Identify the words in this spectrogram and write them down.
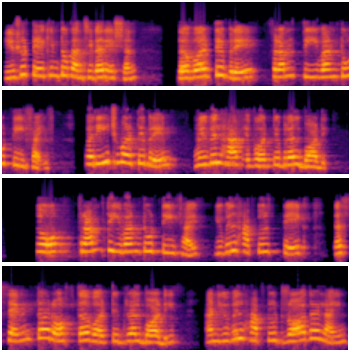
you should take into consideration the vertebrae from T1 to T5. For each vertebrae, we will have a vertebral body. So from T1 to T5, you will have to take the center of the vertebral body and you will have to draw the line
